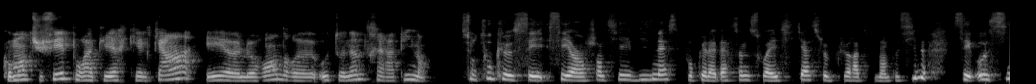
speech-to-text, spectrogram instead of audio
Comment tu fais pour accueillir quelqu'un et euh, le rendre euh, autonome très rapidement? Surtout que c'est un chantier business pour que la personne soit efficace le plus rapidement possible. C'est aussi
